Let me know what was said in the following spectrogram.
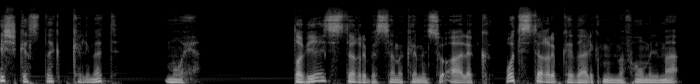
إيش قصدك بكلمة موية؟ طبيعي تستغرب السمكة من سؤالك وتستغرب كذلك من مفهوم الماء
